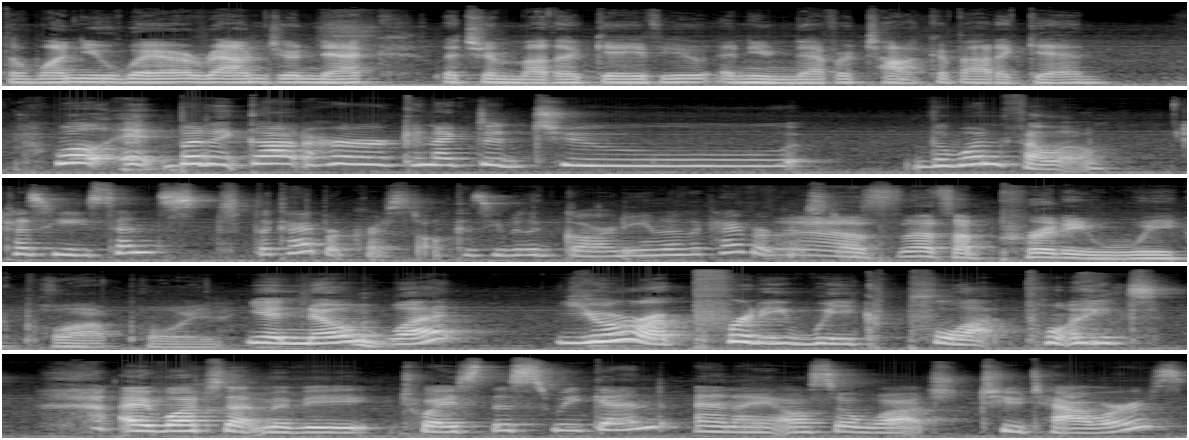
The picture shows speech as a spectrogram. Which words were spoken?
The one you wear around your neck that your mother gave you and you never talk about again. Well, it but it got her connected to the one fellow because he sensed the kyber crystal because he was a guardian of the kyber crystal. Yeah, so that's a pretty weak plot point. You know what? You're a pretty weak plot point. I watched that movie twice this weekend, and I also watched Two Towers,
